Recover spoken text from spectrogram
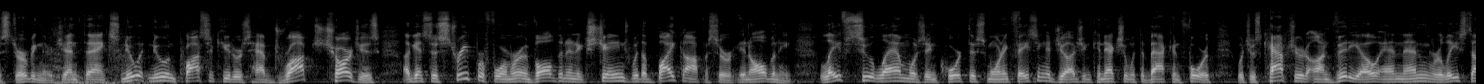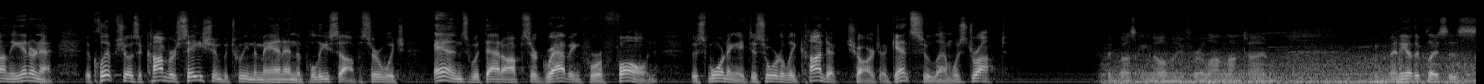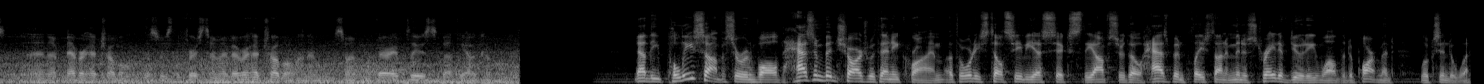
disturbing there. Jen, thanks. New at noon, prosecutors have dropped charges against a street performer involved in an exchange with a bike officer in Albany. Leif Solem was in court this morning facing a judge in connection with the back and forth, which was captured on video and then released on the internet. The clip shows a conversation between the man and the police officer, which ends with that officer grabbing for a phone. This morning, a disorderly conduct charge against Sulem was dropped. I've been busking in Albany for a long, long time. Many other places, and I've never had trouble. This was the first time I've ever had trouble, and I'm, so I'm very pleased about the outcome. Now, the police officer involved hasn't been charged with any crime. Authorities tell CBS 6 the officer, though, has been placed on administrative duty while the department looks into what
